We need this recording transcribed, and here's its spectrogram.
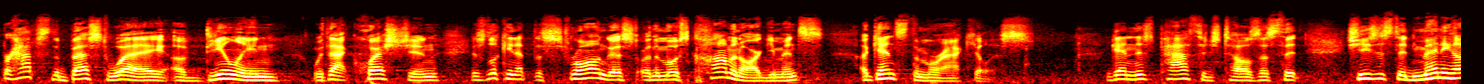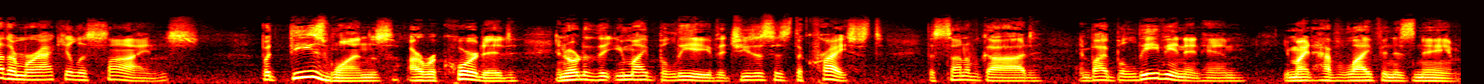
Perhaps the best way of dealing with that question is looking at the strongest or the most common arguments against the miraculous. Again, this passage tells us that Jesus did many other miraculous signs, but these ones are recorded in order that you might believe that Jesus is the Christ, the Son of God, and by believing in him, you might have life in his name.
